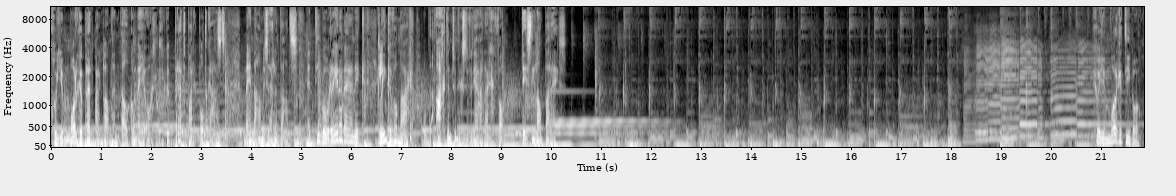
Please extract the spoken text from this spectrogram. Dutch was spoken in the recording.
Goedemorgen pretparkland en welkom bij je ochtendelijke pretparkpodcast. Mijn naam is Ern Taats en Thibaut Renardijn en ik klinken vandaag op de 28e verjaardag van Disneyland Parijs. Goedemorgen Thibaut.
